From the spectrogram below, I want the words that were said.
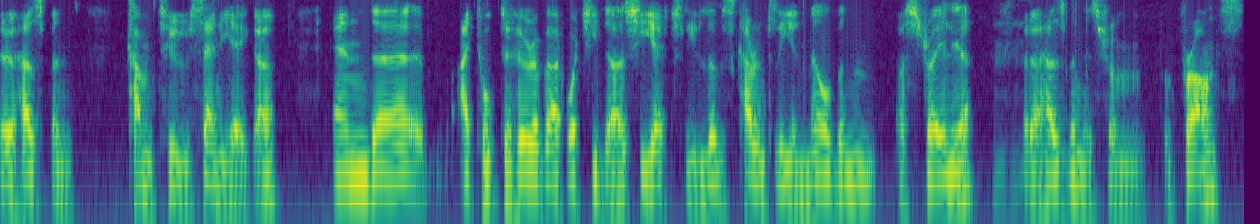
her husband, come to San Diego, and uh, I talked to her about what she does. She actually lives currently in Melbourne, Australia, mm-hmm. but her husband is from from France,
